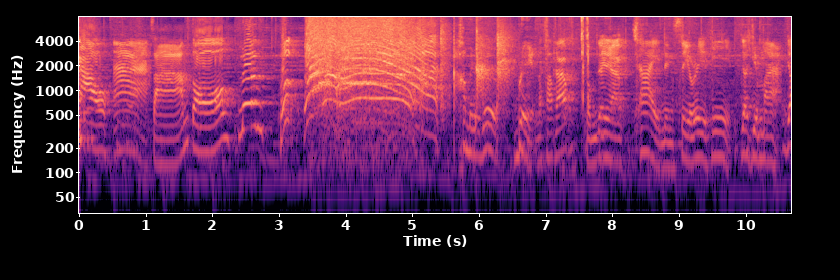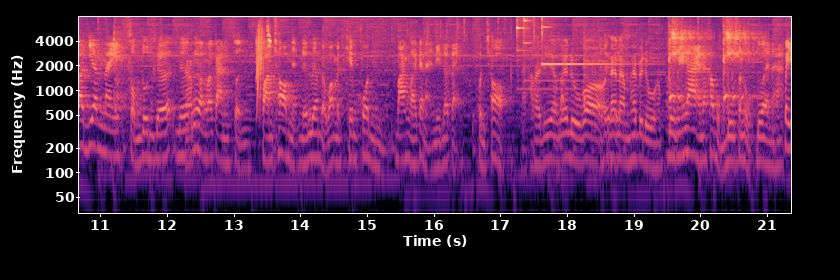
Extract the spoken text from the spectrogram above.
เกาวอ่าสามสองหนึ่งฮึบคอมเมนเดอร์เบรดนะครับครับ สมใจอยากใช่หนึ่งซีรีส์ที่ยอดเยี่ยมมาก ยอดเยี่ยมในสมดุลเยอะเนื้อครับเรื่องแล้วกันส่วนความชอบเนี่ยเนื้อเรื่องแบบว่ามันเข้มข้นมากน้อยแค่ไหนนี่แล้วแต่คนชอบนะครับใครที่ยังไม่ได้ดูก็แนะนำให้ไปดูครับ ดูง่ายๆนะครับผมดูสนุกด้วยนะฮะปี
